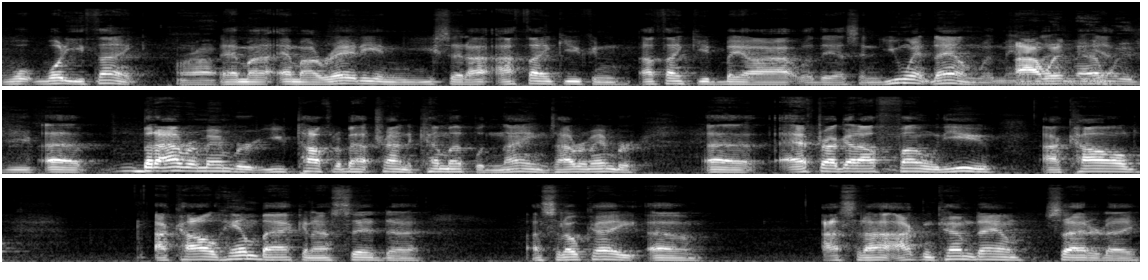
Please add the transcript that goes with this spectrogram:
wh- what do you think? Right. Am I am I ready?" And you said, I, "I think you can. I think you'd be all right with this." And you went down with me. I went down yeah. with you. Uh, but I remember you talking about trying to come up with names. I remember uh, after I got off the phone with you, I called. I called him back and I said, uh, I said, okay. Um, I said, I, I can come down Saturday.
